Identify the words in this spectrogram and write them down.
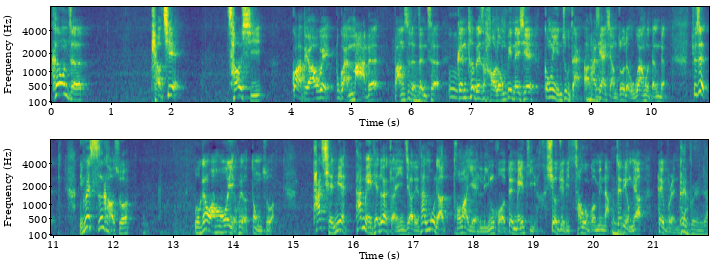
柯文哲剽窃、抄袭。挂吊位，不管马的房市的政策，跟特别是郝龙斌那些公营住宅啊，他现在想做的五万户等等，就是你会思考说，我跟王宏威也会有动作。他前面他每天都在转移焦点，他的幕僚头脑也很灵活，对媒体嗅觉比超过国民党，这点我们要佩服人家。佩服人家。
